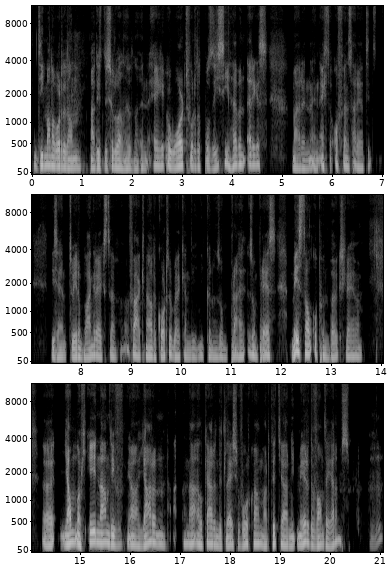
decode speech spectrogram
die mannen worden dan, maar die, die zullen wel hun, hun, eigen award voor de positie hebben ergens. Maar in, in echte offense, ja, die, die zijn tweede belangrijkste, vaak na de quarterback. En die, die kunnen zo'n prijs, zo'n prijs meestal op hun buik schrijven. Uh, Jan, nog één naam die ja, jaren na elkaar in dit lijstje voorkwam, maar dit jaar niet meer, Devante Adams. Mm -hmm.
